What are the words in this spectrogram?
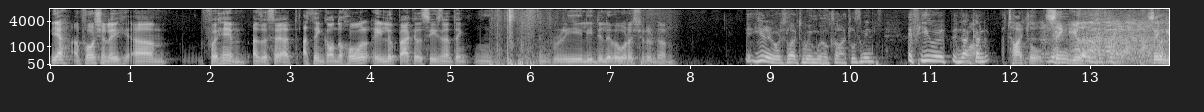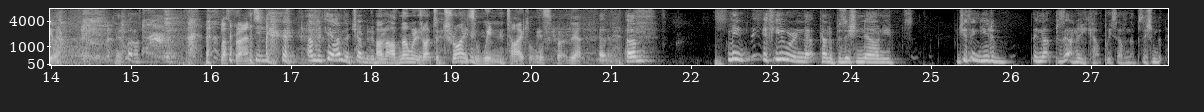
yeah, unfortunately, um, for him, as I say, I, I, think on the whole, he looked back at the season and think, mm, didn't really deliver what I should have done. You know what it's like to win world titles. I mean, if you were in that What? kind of A title, singular. singular. Plus brands. and the, yeah, I'm the champion of And Britain. I've known what it's like to try to win titles, but yeah. Uh, um, I mean, if you were in that kind of position now, and you, do you think you'd have in that position? I know you can't put yourself in that position, but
